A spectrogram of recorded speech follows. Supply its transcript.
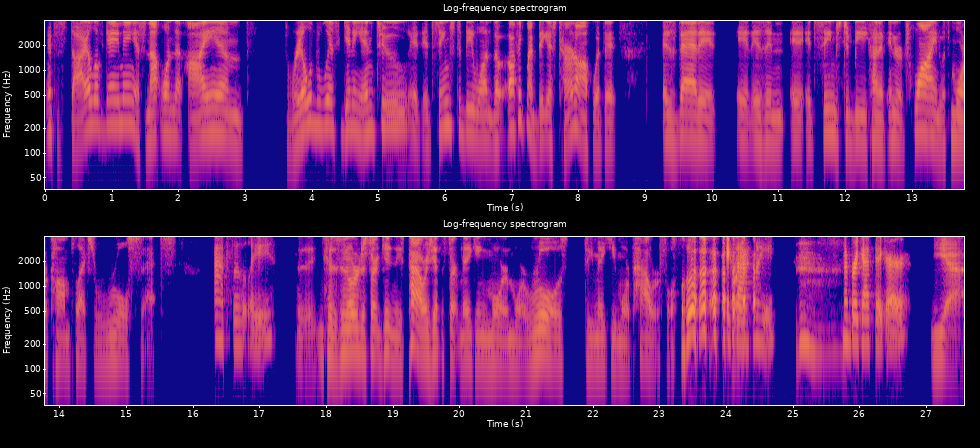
It's a style of gaming. It's not one that I am thrilled with getting into. It it seems to be one. Though I think my biggest turnoff with it is that it it is in it, it seems to be kind of intertwined with more complex rule sets Absolutely. Because uh, in order to start getting these powers, you have to start making more and more rules to make you more powerful. exactly. Number get bigger. Yeah.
